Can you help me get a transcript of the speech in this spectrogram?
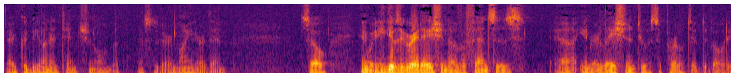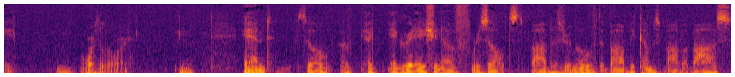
That could be unintentional, but this is very minor then. So, anyway, he gives a gradation of offenses uh, in relation to a superlative devotee or the Lord. Mm. And so a, a, a, gradation of results. Bhav is removed, the Bhav becomes Bhava Bas,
